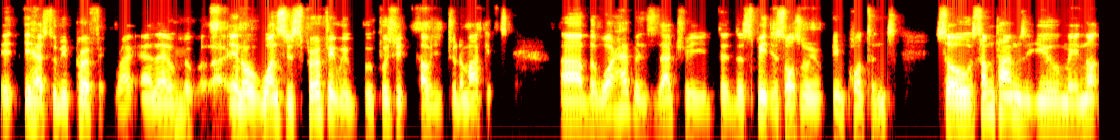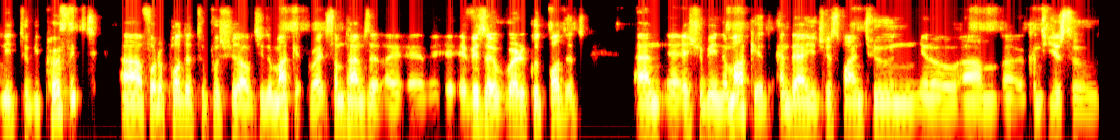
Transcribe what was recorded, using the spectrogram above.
it, it has to be perfect, right? And then mm. you know once it's perfect, we, we push it out to the market. Uh, but what happens is actually the, the speed is also important. So sometimes you may not need to be perfect uh, for the product to push it out to the market, right? Sometimes uh, if it's a very good product, and it should be in the market and then you just fine tune you know um, uh, continuous to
